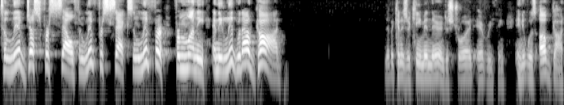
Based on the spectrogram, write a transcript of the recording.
to live just for self and live for sex and live for, for money and they lived without God, Nebuchadnezzar came in there and destroyed everything. And it was of God.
